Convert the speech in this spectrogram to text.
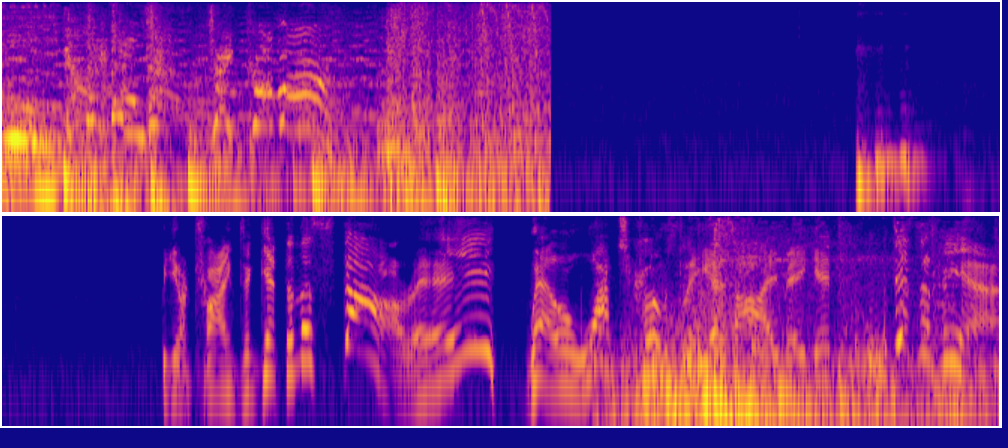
No. Take cover. You're trying to get to the star, eh? Well, watch closely as I make it disappear.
